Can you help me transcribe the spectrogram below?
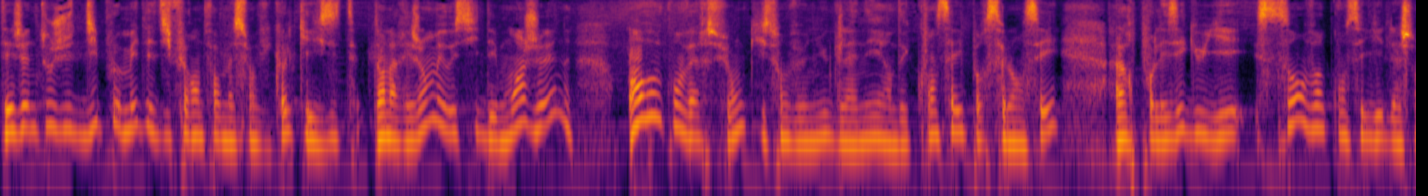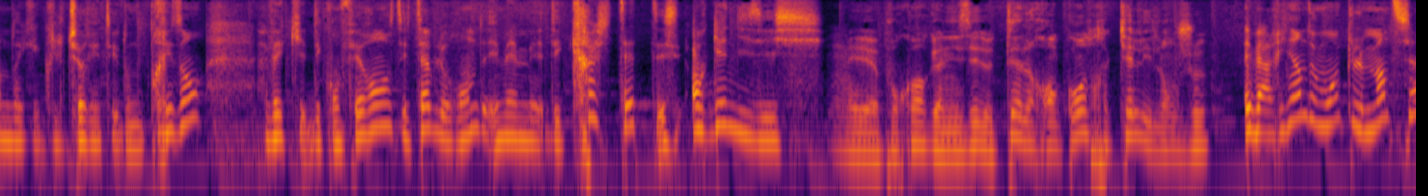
Des jeunes tout juste diplômés des différentes formations agricoles qui existent dans la région, mais aussi des moins jeunes en reconversion qui sont venus glaner hein, des conseils pour se lancer. Alors pour les aiguiller, 120 conseillers de la Chambre d'agriculture étaient donc présents avec des conférences, des tables rondes et même des crash-têtes organisées. Mais euh, pourquoi organiser de telles rencontres? Quel est l'enjeu? Eh bien, rien de moins que le maintien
